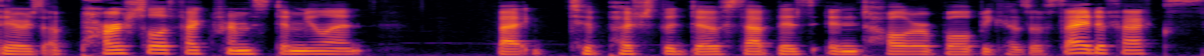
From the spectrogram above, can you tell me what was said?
there's a partial effect from stimulant, but to push the dose up is intolerable because of side effects.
